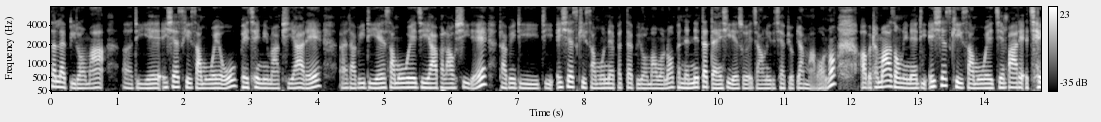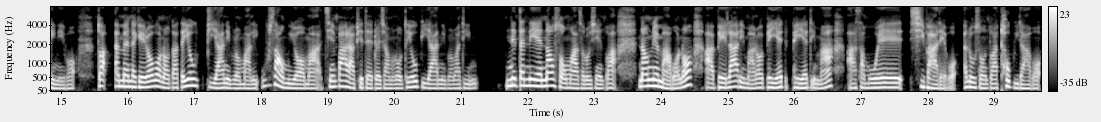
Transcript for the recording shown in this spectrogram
ဆက်လက်ပြီးတော့မှအဲဒီရဲ့ HSK စာမိုးဝဲကိုဘယ်ချိန်နေမှာဖြေရတယ်အဲဒါပြီးဒီရဲ့စာမိုးဝဲကြီးကဘယ်လောက်ရှိတယ်ဒါပြီးဒီဒီ HSK စာမိုးနဲ့ပတ်သက်ပြီးတော့မှပေါ့နော်ဘယ်နှစ်နှစ်သက်တမ်းရှိတယ်ဆိုတဲ့အကြောင်းလေးတစ်ချက်ပြောပြမှာပေါ့နော်အပထမဆုံးအနေနဲ့ဒီ HSK စာမိုးဝဲကျင်းပတဲ့အချိန်တွေပေါ့သူကအမှန်တကယ်တော့ပေါ့နော်သူတရုတ်ပြည်ကနေပြီးတော့မှလीဥဆောင်ပြီးတော့မှကျင်းပတာဖြစ်တဲ့အတွက်ကြောင့်မလို့တရုတ်ပြည်ကနေပြီးတော့မှဒီ နှစ်တနေ့ရဲ့နောက်ဆုံးမှာဆိုလို့ရှိရင်သူကနောက်နှစ်မှာပေါ့နော်အာဘယ်လဒီမှာတော့ဘယ်ရက်ဘယ်ရက်ဒီမှာအာဆာမွေးရှိပါတယ်ပေါ့အဲ့လိုဆိုရင်သူကထုတ်ပြီးတာပေါ့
